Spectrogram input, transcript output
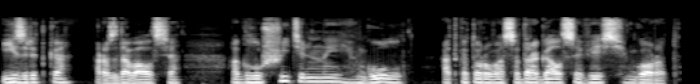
Изредка раздавался оглушительный гул, от которого содрогался весь город.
